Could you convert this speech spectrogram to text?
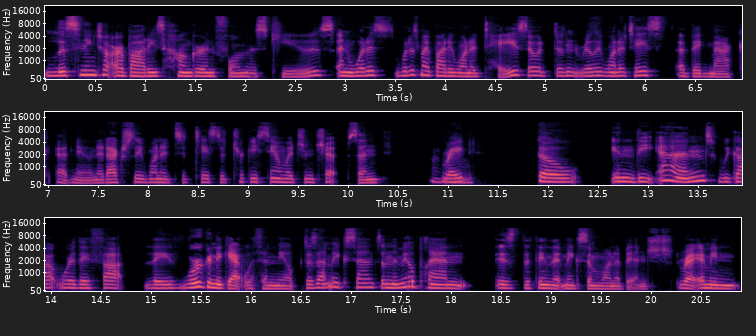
listening to our body's hunger and fullness cues and what is what does my body want to taste so it didn't really want to taste a big mac at noon it actually wanted to taste a turkey sandwich and chips and mm-hmm. right so in the end we got where they thought they were going to get with a meal. Does that make sense? And the meal plan is the thing that makes them want to binge right? I mean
